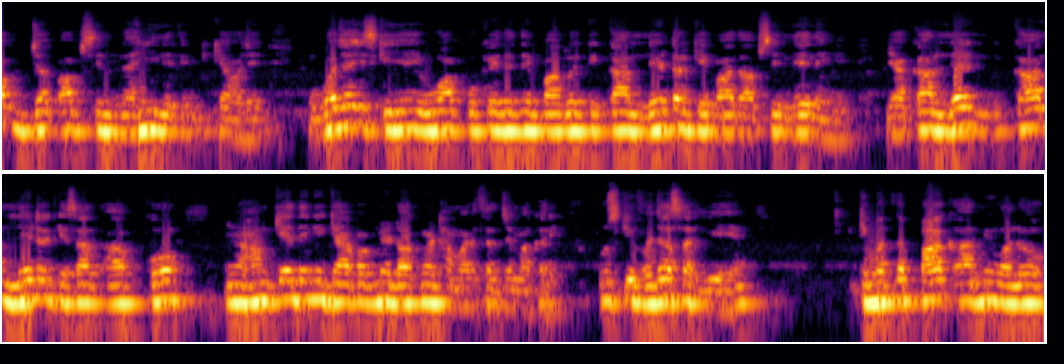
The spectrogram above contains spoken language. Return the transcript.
अब जब आपसे नहीं लेते उनकी क्या वजह वजह इसकी यही वो आपको कह देते हैं बाद में कि काल लेटर के बाद आपसे ले लेंगे या काल ले, काल लेटर के साथ आपको हम कह देंगे कि आप अपने डॉक्यूमेंट हमारे साथ जमा करें। उसकी वजह सर ये है कि मतलब पाक आर्मी वालों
